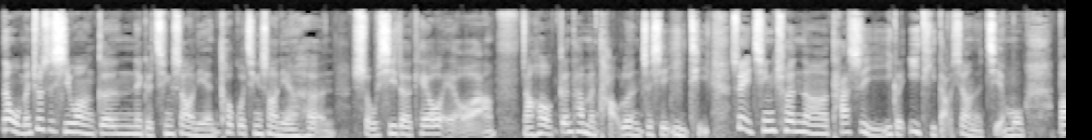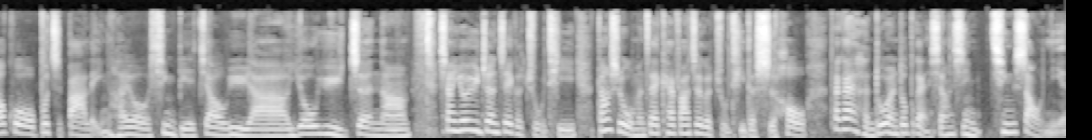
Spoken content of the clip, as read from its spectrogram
那我们就是希望跟那个青少年，透过青少年很熟悉的 KOL 啊，然后。跟他们讨论这些议题，所以青春呢，它是以一个议题导向的节目，包括不止霸凌，还有性别教育啊、忧郁症啊。像忧郁症这个主题，当时我们在开发这个主题的时候，大概很多人都不敢相信，青少年，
